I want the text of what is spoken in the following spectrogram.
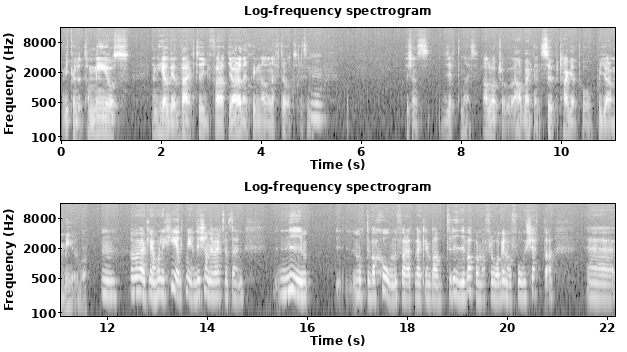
vi kunde ta med oss en hel del verktyg för att göra den skillnaden efteråt. Liksom. Mm. Det känns jättenice. Alla var så, ja, verkligen supertaggad på, på att göra mer bara. Mm. Ja men verkligen, jag håller helt med. Det känner jag verkligen så här en ny motivation för att verkligen bara driva på de här frågorna och fortsätta. Eh,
